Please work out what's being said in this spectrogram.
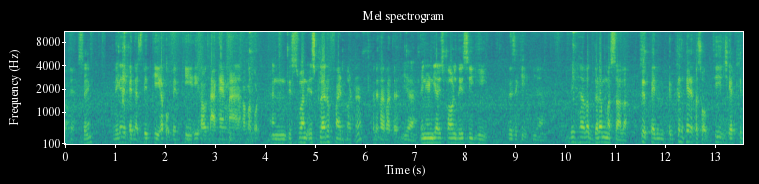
Okay. Same. นี่ก็จะเป็นสปิตพีครับผมเป็นพีที่เขาตากแห้งมาเขามาบด And this one is clarified butter. เป็นไฟบัตเตอร์ Yeah. In India, it's called desi ghee. เรซิกิ Yeah. We have a garam masala. คือเป็นเป็นเครื่องเทศผสมที่เชฟขึ้น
